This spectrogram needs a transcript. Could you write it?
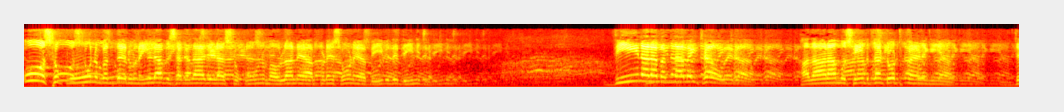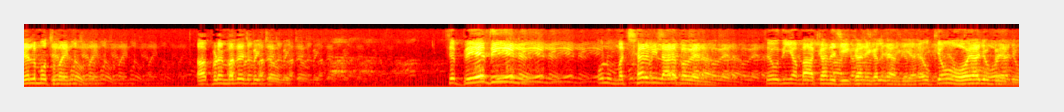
وہ سکون بندے نو نہیں لب سکتا جڑا سکون مولا نے اپنے سونے ابیب دے دین چ دین والا بندہ بیٹھا ہوئے گا۔ ہزار مصیبت ٹوٹ پین گیا دل مطمئن ہو اپنے مدے چ بیٹھا تے بے دین ان مچھر بھی لڑ پوے نا۔ وہ باقا چیخا نکل جی وہ کیوں ہویا جو بے دین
